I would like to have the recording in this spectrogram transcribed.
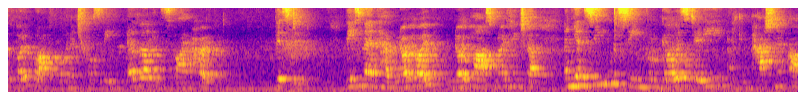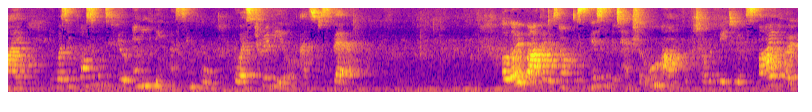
the photograph of an atrocity ever inspire hope? This did. These men have no hope, no past, no future, and yet seeing the scene from Goya's steady and compassionate eye, it was impossible to feel anything as simple or as trivial as despair. Although Barker does not dismiss the potential um, for photography to inspire hope,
